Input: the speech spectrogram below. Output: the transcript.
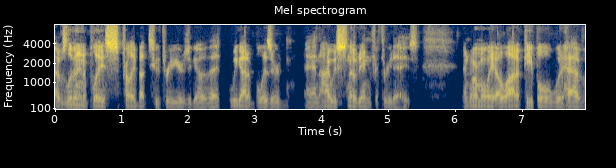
I was living in a place probably about two three years ago that we got a blizzard and I was snowed in for three days. And normally a lot of people would have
